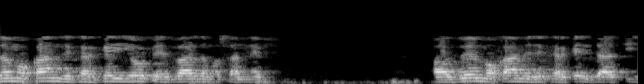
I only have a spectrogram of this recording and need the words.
دا مقام ذکر کوي یو په اعتبار د مصنف او دوی مقام ذکر کوي ذاتی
